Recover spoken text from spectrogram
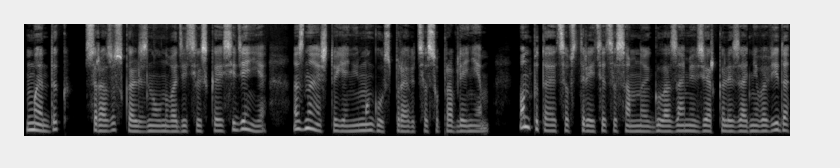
Мэддок сразу скользнул на водительское сиденье, зная, что я не могу справиться с управлением. Он пытается встретиться со мной глазами в зеркале заднего вида,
